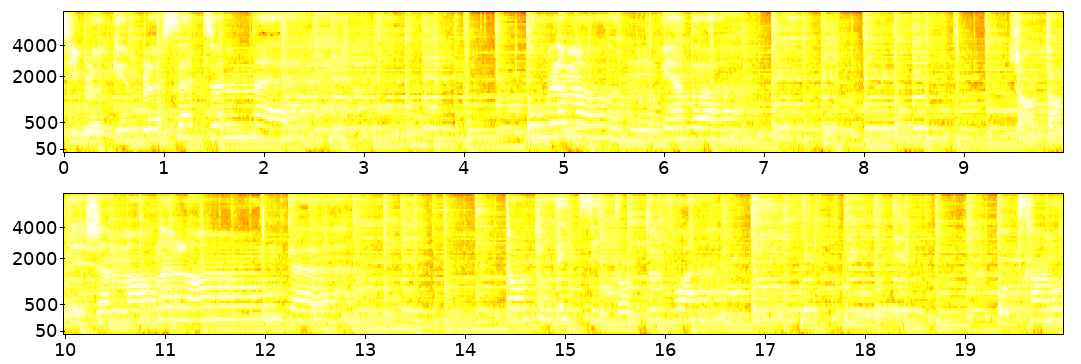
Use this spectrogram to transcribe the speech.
Aussi bleu qu'est bleu cette mer, où la mort nous viendra. J'entends déjà morne langueur dans toute excitante voix. Au train où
